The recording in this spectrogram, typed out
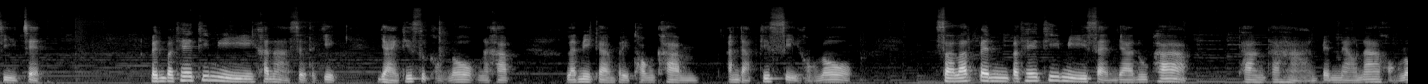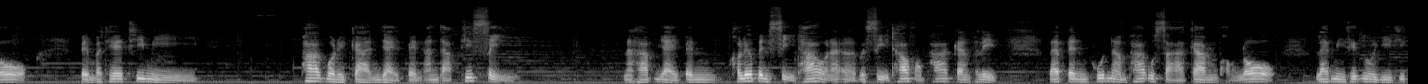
G7 เป็นประเทศที่มีขนาดเศรษฐกิจใหญ่ที่สุดของโลกนะครับ และมีการผลิตทองคำ อันดับที่ 4 ของโลก สหรัฐเป็นประเทศที่มีแสนยานุภาพ ทางทหารเป็นแนวหน้าของโลก เป็นประเทศที่มีภาคบริการใหญ่เป็นอันดับที่ 4 นะครับ ใหญ่เป็นเขาเรียกเป็น 4 เท่านะ เออ เป็น 4 เท่าของภาคการผลิต และเป็นผู้นำภาคอุตสาหกรรมของโลก และมีเทคโนโลยีที่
